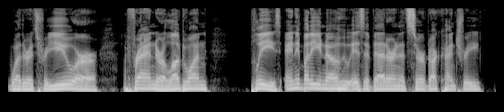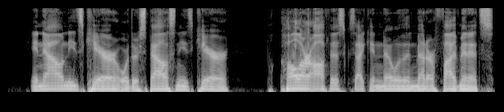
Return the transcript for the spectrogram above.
whether it's for you or a friend or a loved one. Please, anybody you know who is a veteran that served our country and now needs care or their spouse needs care, call our office because I can know within a matter of five minutes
